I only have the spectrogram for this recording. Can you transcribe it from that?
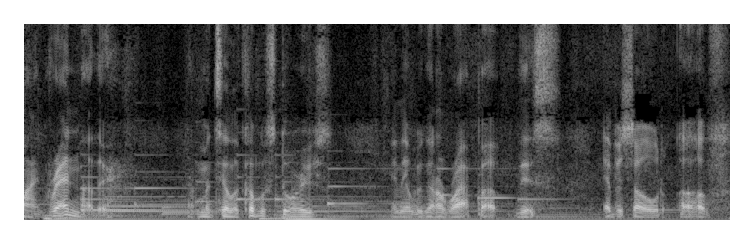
my grandmother, I'm going to tell a couple of stories and then we're going to wrap up this episode of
